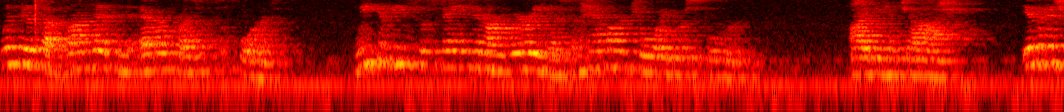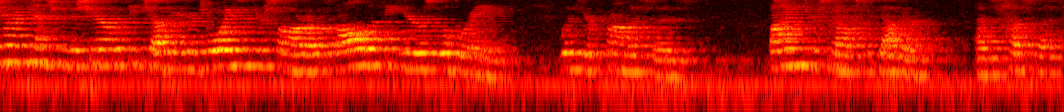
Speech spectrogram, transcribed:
with his abundant and ever-present support, we can be sustained in our weariness and have our joy restored. Ivy and Josh, if it is your intention to share with each other your joys and your sorrows and all that the years will bring, with your promises. Bind yourselves together as husband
